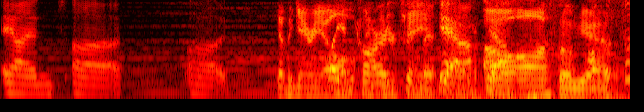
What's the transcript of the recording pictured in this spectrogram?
and uh, uh, Yeah, the Gary L. playing cards. And the, yeah. Oh, awesome! Yes.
